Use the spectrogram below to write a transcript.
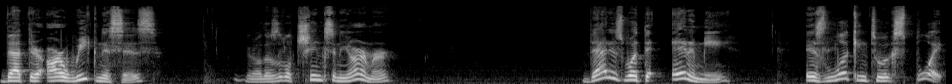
that there are weaknesses, you know, those little chinks in the armor, that is what the enemy is looking to exploit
